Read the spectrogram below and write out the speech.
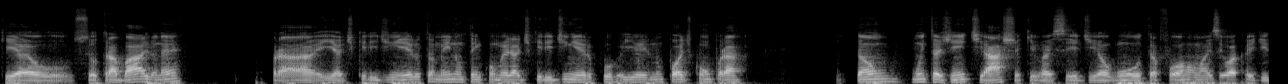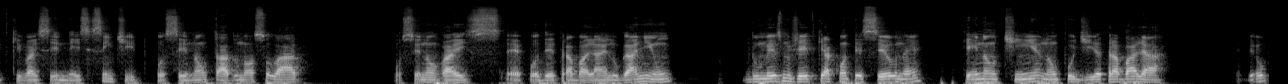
que é o seu trabalho, né? Para ir adquirir dinheiro também não tem como ele adquirir dinheiro por e ele não pode comprar. Então, muita gente acha que vai ser de alguma outra forma, mas eu acredito que vai ser nesse sentido. Você não está do nosso lado, você não vai é, poder trabalhar em lugar nenhum, do mesmo jeito que aconteceu, né? Quem não tinha não podia trabalhar. Entendeu?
